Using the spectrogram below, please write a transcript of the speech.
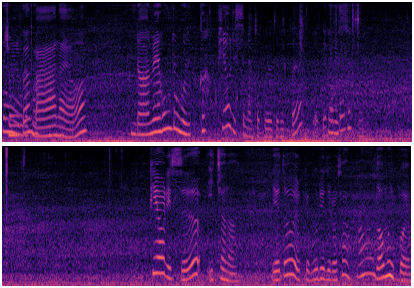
종류가 많아요. 그 다음에 홍동 보여줄까? 피어리스 먼저 보여드릴까요? 여기 피어리스? 피어리스 2,000원. 얘도 이렇게 물이 들어서 아, 너무 이뻐요.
